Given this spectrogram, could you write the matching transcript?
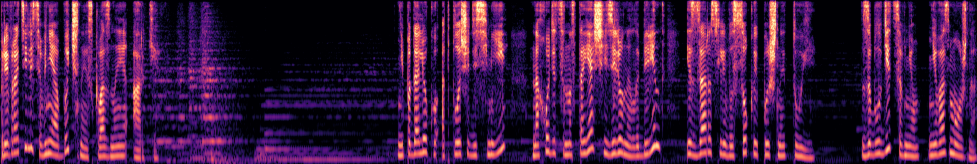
превратились в необычные сквозные арки. Неподалеку от площади семьи находится настоящий зеленый лабиринт из зарослей высокой пышной туи. Заблудиться в нем невозможно,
